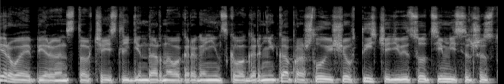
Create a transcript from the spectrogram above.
Первое первенство в честь легендарного караганинского горняка прошло еще в 1976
